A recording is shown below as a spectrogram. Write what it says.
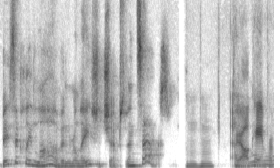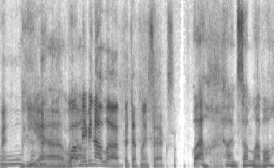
basically love and relationships and sex. Mm-hmm. We all came from it. Oh, Yeah. we well, maybe not love, but definitely sex. Well, on some level,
